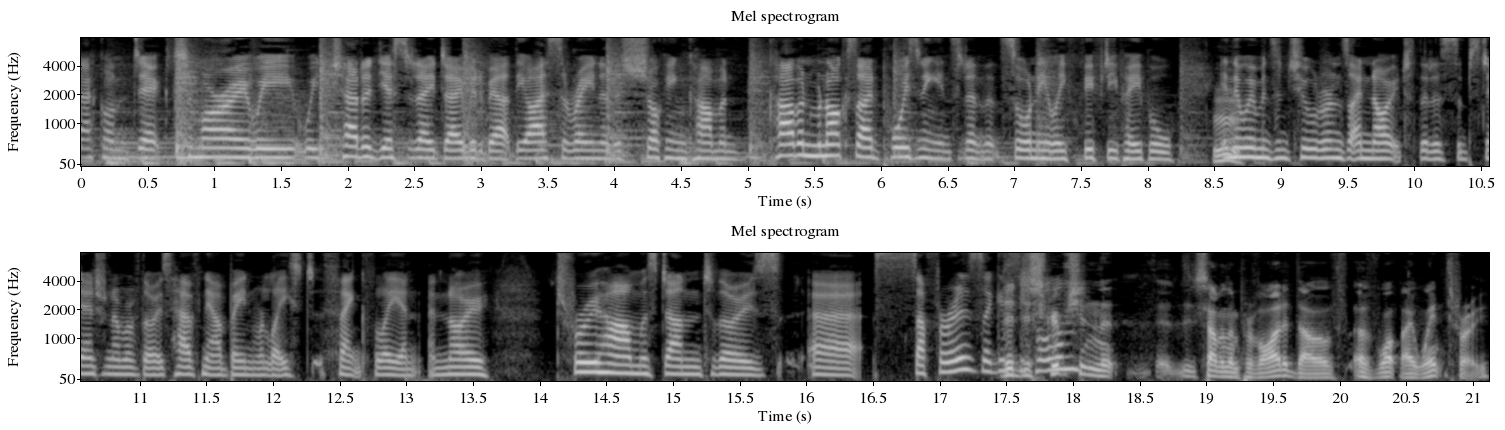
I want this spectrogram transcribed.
Back on deck tomorrow. We we chatted yesterday, David, about the ice arena, the shocking carbon carbon monoxide poisoning incident that saw nearly 50 people in the women's and children's. I note that a substantial number of those have now been released, thankfully, and, and no true harm was done to those uh, sufferers. I guess The you call them. description that, that some of them provided, though, of, of what they went through,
